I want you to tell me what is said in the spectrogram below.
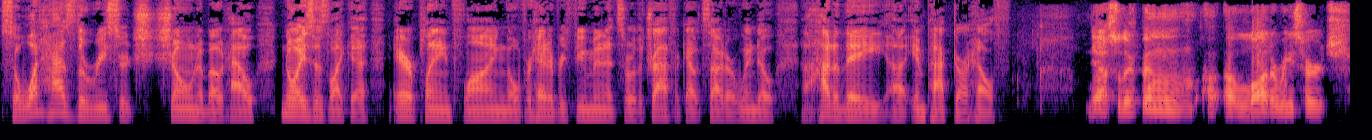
So what has the research shown about how noise is like a airplane flying overhead every few minutes or the traffic outside our window? Uh, how do they uh, impact our health? Yeah, so there's been a, a lot of research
